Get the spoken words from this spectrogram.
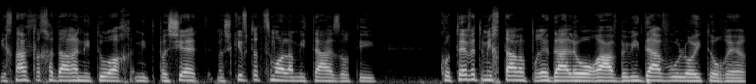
נכנס לחדר הניתוח, מתפשט, משכיב את עצמו על המיטה הזאתי, כותב את מכתב הפרידה להוריו, במידה והוא לא יתעורר.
